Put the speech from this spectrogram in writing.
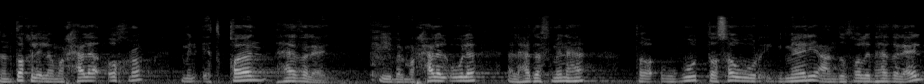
ننتقل إلى مرحلة أخرى من إتقان هذا العلم. يبقى المرحلة الأولى الهدف منها وجود تصور إجمالي عند طالب هذا العلم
